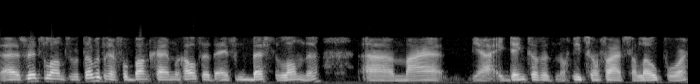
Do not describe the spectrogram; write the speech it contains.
Uh, Zwitserland is wat dat betreft voor bankgeheim nog altijd een van de beste landen. Uh, maar ja, ik denk dat het nog niet zo'n vaart zal lopen hoor.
